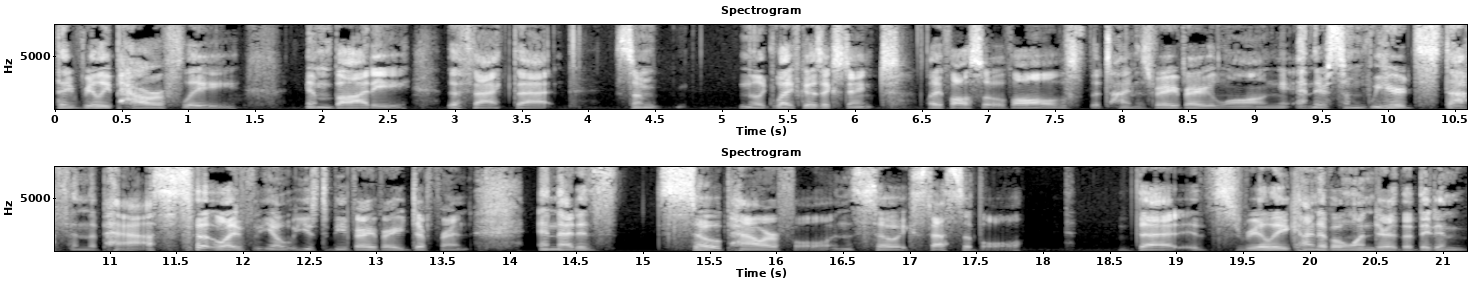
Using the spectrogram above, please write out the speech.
they really powerfully embody the fact that some like life goes extinct, life also evolves. The time is very, very long, and there's some weird stuff in the past. life, you know, used to be very, very different, and that is so powerful and so accessible that it's really kind of a wonder that they didn't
